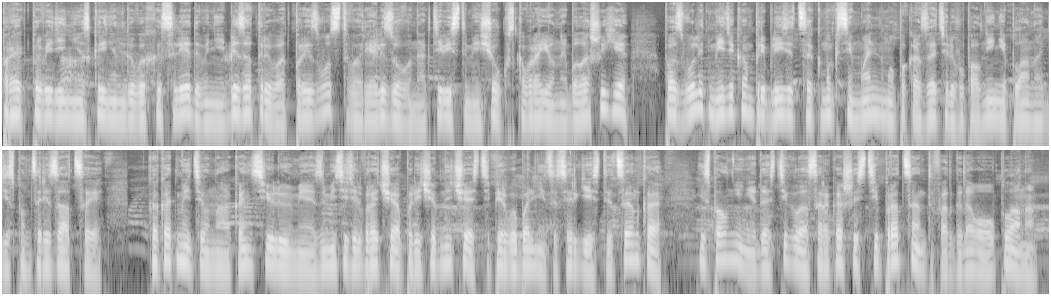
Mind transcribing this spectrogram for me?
Проект проведения скрининговых исследований без отрыва от производства, реализованный активистами Щелковского района и Балашихи, позволит медикам приблизиться к максимальному показателю выполнения плана диспансеризации. Как отметил на консилиуме заместитель врача по лечебной части первой больницы Сергей Стеценко, исполнение достигло 46% от годового плана.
